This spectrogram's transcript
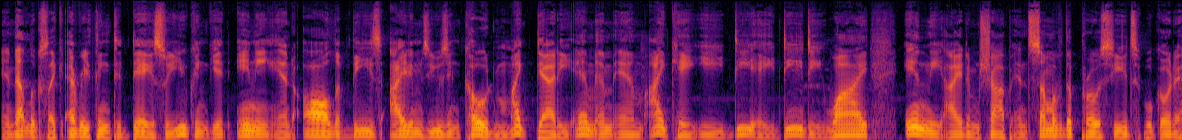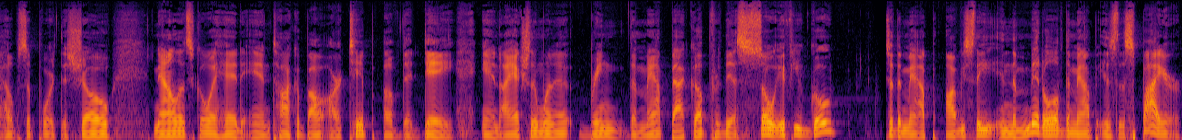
and that looks like everything today, so you can get any and all of these items using code MikeDaddy, M M M I K E D A D D Y, in the item shop, and some of the proceeds will go to help support the show. Now, let's go ahead and talk about our tip of the day. And I actually want to bring the map back up for this. So, if you go to the map, obviously, in the middle of the map is the spire.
